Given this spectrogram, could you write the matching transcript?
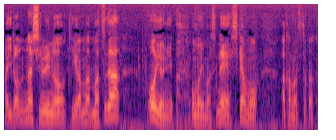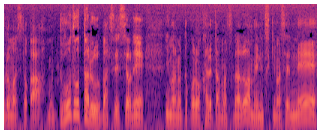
まあ、いろんな種類の木が、ま、松が多いように思いますね。しかも赤松とか黒松とか、もう堂々たる松ですよね。今のところ枯れた松などは目につきませんね。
